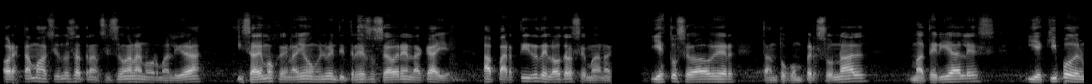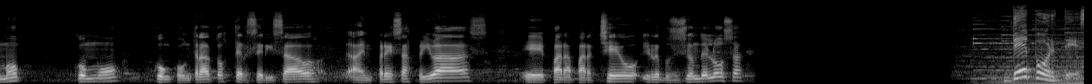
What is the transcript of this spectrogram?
Ahora estamos haciendo esa transición a la normalidad y sabemos que en el año 2023 eso se va a ver en la calle a partir de la otra semana. Y esto se va a ver tanto con personal, materiales y equipo del MOP como con contratos tercerizados a empresas privadas eh, para parcheo y reposición de losa. Deportes.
